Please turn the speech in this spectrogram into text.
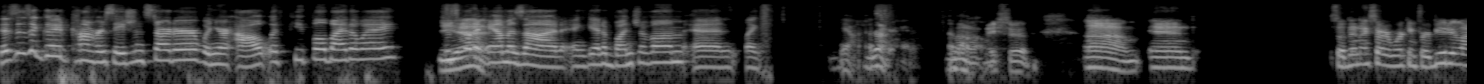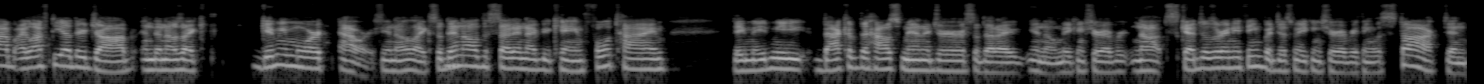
this is a good conversation starter when you're out with people. By the way, just yeah. go to Amazon and get a bunch of them, and like, yeah, yeah. I no, I should. Um, and so then I started working for a beauty lab. I left the other job, and then I was like, give me more hours, you know, like so. Then all of a sudden, I became full time they made me back of the house manager so that I, you know, making sure every not schedules or anything, but just making sure everything was stocked. And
